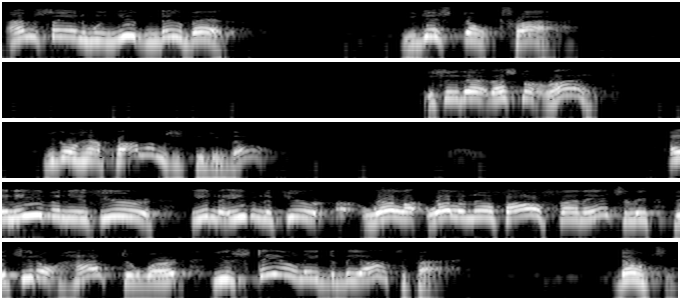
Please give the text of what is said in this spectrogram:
I'm saying when you can do better, you just don't try. You see, that, that's not right. You're going to have problems if you do that. And even if you're, you know, even if you're uh, well, well enough off financially that you don't have to work, you still need to be occupied. Don't you?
